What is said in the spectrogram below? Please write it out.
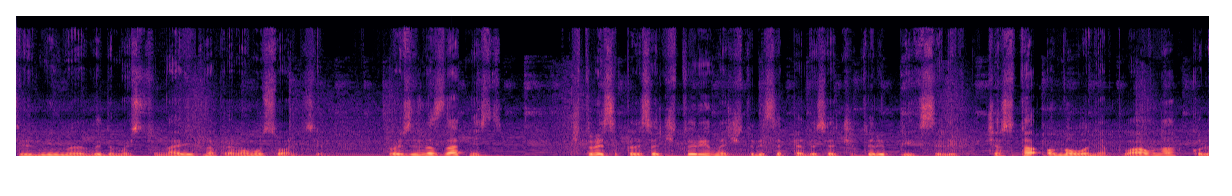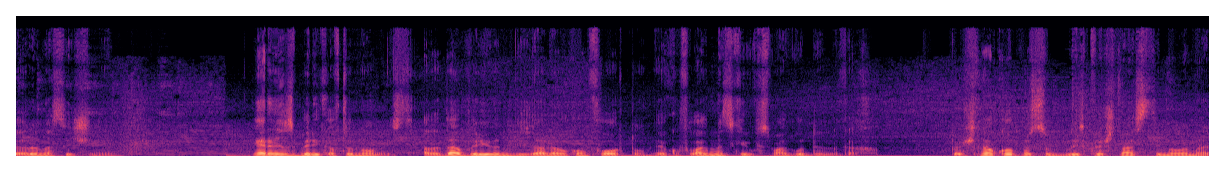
з відмінною видимостю навіть на прямому сонці. Роздільна здатність 454 на 454 пікселів. Частота оновлення плавна, кольори насичені. Garmin зберіг автономність, але дав рівень візуального комфорту, як у флагманських смарт-годинниках. Товщина корпусу близько 16 мм,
